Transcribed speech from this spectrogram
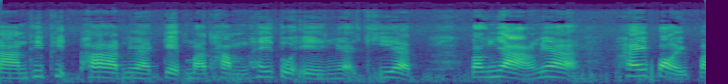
งานที่ผิดพลาดเนี่ยเก็บมาทำให้ตัวเองเนี่ยเครียด บางอย่างเนี่ยให้ปล่อยไป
